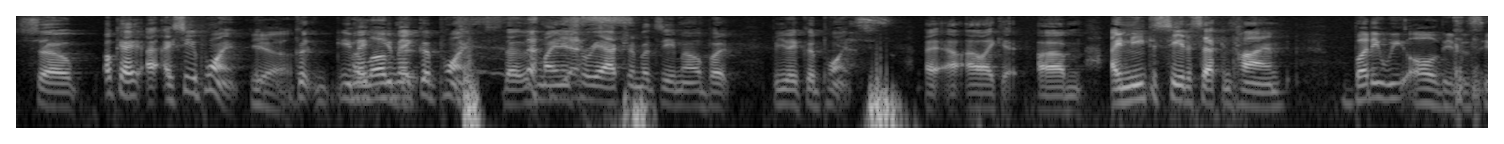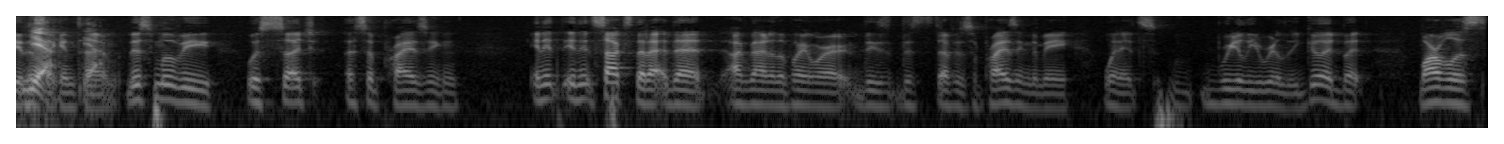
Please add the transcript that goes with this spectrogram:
So okay, I, I see your point. Yeah. Good, you make you make it. good points. That was my initial Yes. reaction about Zemo, but but you make good points. I, I, I like it. Um, I need to see it a second time. Buddy, we all need to see it a Yeah, second yeah. time. This movie was such a surprising, and it, and it sucks that I, that I've gotten to the point where these, this stuff is surprising to me when it's really really good. But Marvel has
